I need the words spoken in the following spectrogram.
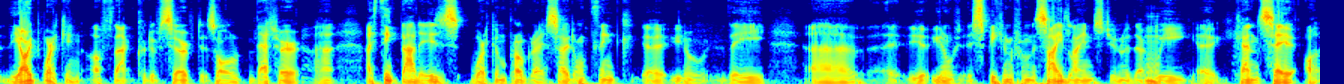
the outworking of that could have served us all better. Uh, I think that is work in progress. I don't think uh, you know the uh, you, you, know, speaking from the sidelines, you know, that mm. we uh, can say uh,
